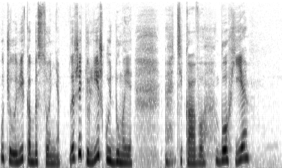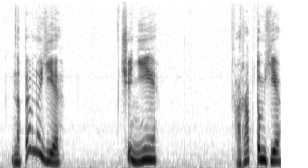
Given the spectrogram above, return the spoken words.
У чоловіка безсоння. Лежить у ліжку і думає: «Е, цікаво, Бог є? Напевно, є. Чи ні? А раптом є.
